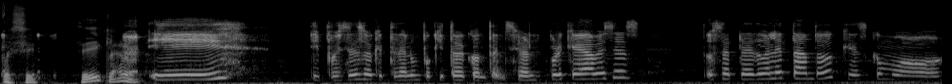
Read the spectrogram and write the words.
Pues sí. Sí, claro. Y, y pues eso, que te den un poquito de contención. Porque a veces, o sea, te duele tanto que es como,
